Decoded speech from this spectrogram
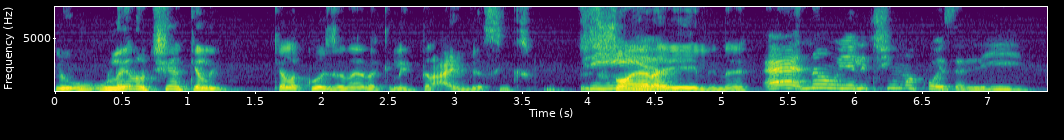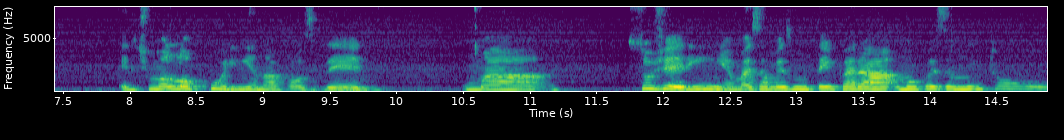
O, o Lennon tinha aquele, aquela coisa, né, daquele drive, assim, que só Tinha. era ele, né? É, não, e ele tinha uma coisa ali, ele tinha uma loucurinha na voz dele, uma sujeirinha, mas ao mesmo tempo era uma coisa muito.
